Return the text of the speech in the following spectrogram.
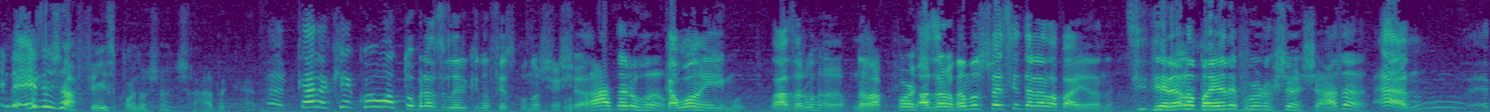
Ele, ele já fez porno chanchada, cara. É, Cara, quem, qual é o ator brasileiro que não fez pornô chanchado? Lázaro Ramos. Cauã Raymond. Lázaro Ramos. Não, poxa. Lázaro Ramos fez Cinderela Baiana. Cinderela Baiana é pornô chanchada? Ah, não, é,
